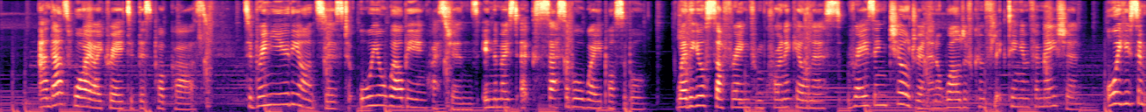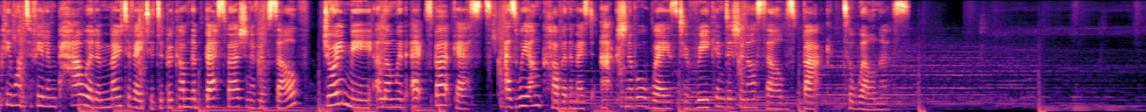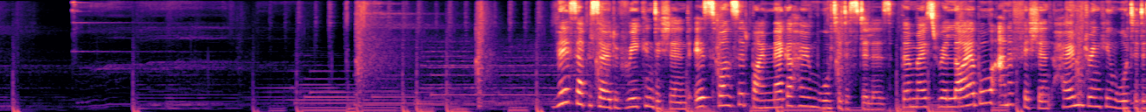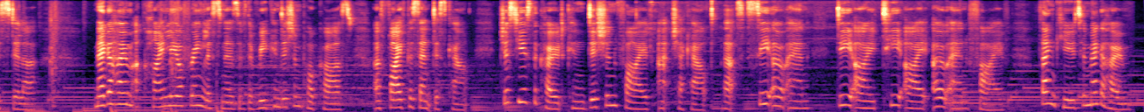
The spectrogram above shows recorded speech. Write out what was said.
And that's why I created this podcast to bring you the answers to all your well-being questions in the most accessible way possible. Whether you're suffering from chronic illness, raising children in a world of conflicting information, or you simply want to feel empowered and motivated to become the best version of yourself, join me along with expert guests as we uncover the most actionable ways to recondition ourselves back to wellness. This episode of Reconditioned is sponsored by Mega Home Water Distillers, the most reliable and efficient home drinking water distiller. Mega Home are kindly offering listeners of the Reconditioned podcast a 5% discount. Just use the code CONDITION5 at checkout. That's C O N D I T I O N 5. Thank you to Mega Home.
